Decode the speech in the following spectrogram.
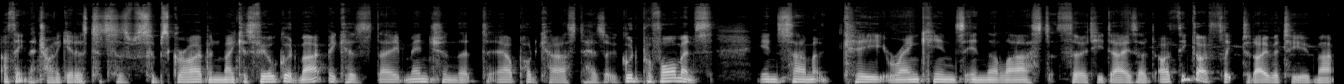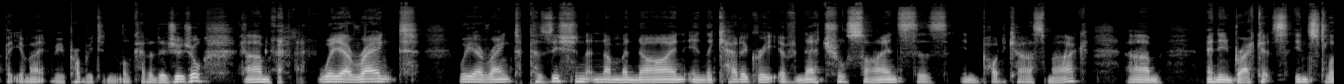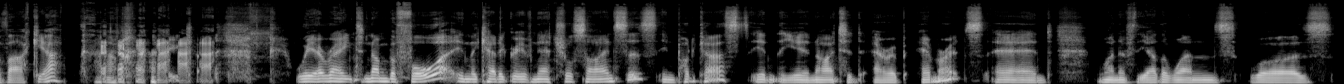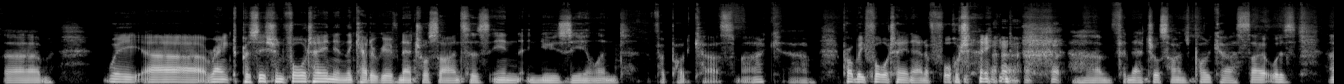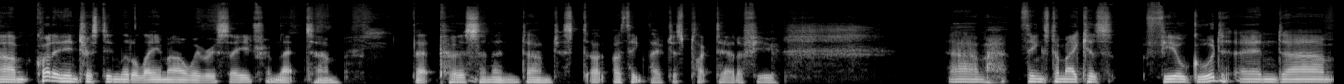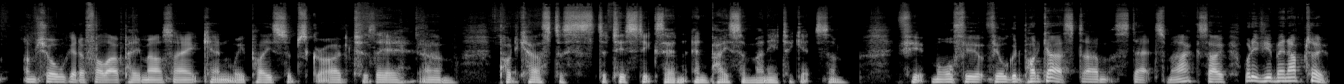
I think they're trying to get us to subscribe and make us feel good, Mark, because they mentioned that our podcast has a good performance in some key rankings in the last 30 days. I, I think I flicked it over to you, Mark, but you, may, you probably didn't look at it as usual. Um, we are ranked. We are ranked position number nine in the category of natural sciences in podcast, Mark. Um, and in brackets in Slovakia. Um, we are ranked number four in the category of natural sciences in podcasts in the United Arab Emirates. And one of the other ones was um, we are ranked position 14 in the category of natural sciences in New Zealand for podcasts, Mark. Um, probably 14 out of 14 um, for Natural Science Podcasts. So it was um, quite an interesting little email we received from that um, that person, and um, just uh, I think they've just plucked out a few um, things to make us feel good, and um, I'm sure we'll get a follow up email saying, "Can we please subscribe to their um, podcast statistics and and pay some money to get some few, more feel feel good podcast um, stats?" Mark, so what have you been up to?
